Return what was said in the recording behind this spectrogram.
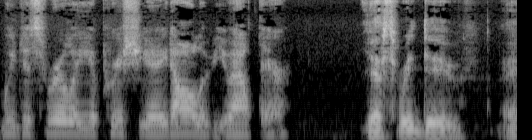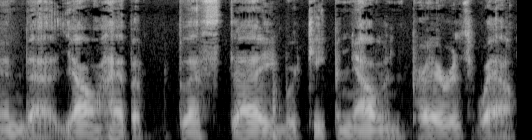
We just really appreciate all of you out there. Yes, we do. And uh, y'all have a blessed day. We're keeping y'all in prayer as well.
